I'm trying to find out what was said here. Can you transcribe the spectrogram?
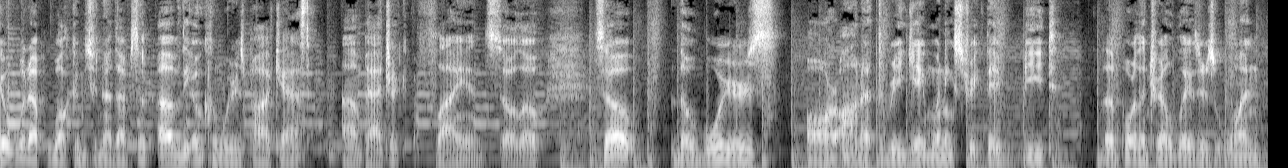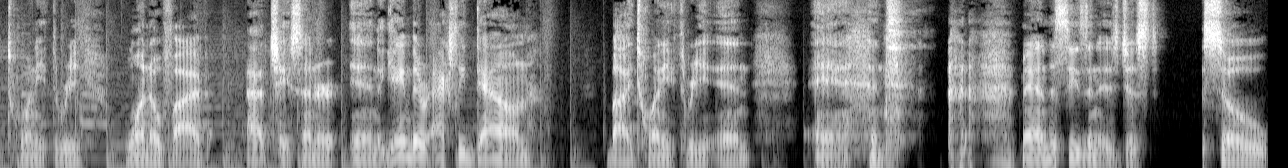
Yo, what up? Welcome to another episode of the Oakland Warriors podcast. I'm Patrick, flying solo. So, the Warriors are on a three game winning streak. They beat the Portland Trailblazers 123 105 at Chase Center in a game they were actually down by 23 in. And man, this season is just so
